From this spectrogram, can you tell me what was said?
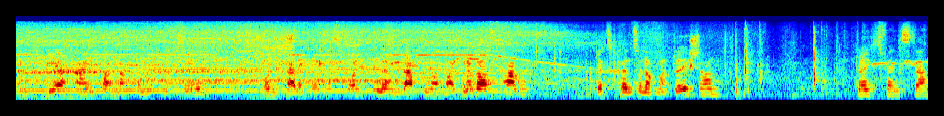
Und hier einfach nach unten ziehen und fertig ist es. Unten mit dem Lappen nochmal drüber fahren. Jetzt können Sie nochmal durchschauen. Durchs Fenster.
